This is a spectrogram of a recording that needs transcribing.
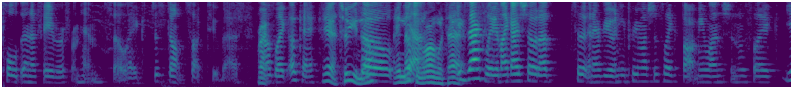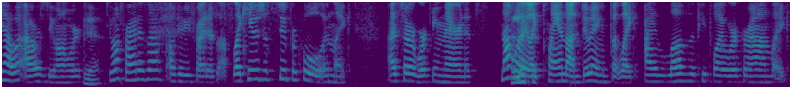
pulled in a favor from him, so like, just don't suck too bad." Right. I was like, "Okay." Yeah, who you So, know. Ain't nothing yeah, wrong with that. Exactly. And like I showed up to the interview and he pretty much just like bought me lunch and was like, Yeah, what hours do you want to work? Yeah. Do you want Fridays off? I'll give you Fridays off. Like he was just super cool and like I started working there and it's not And what I like planned on doing, but like I love the people I work around. Like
